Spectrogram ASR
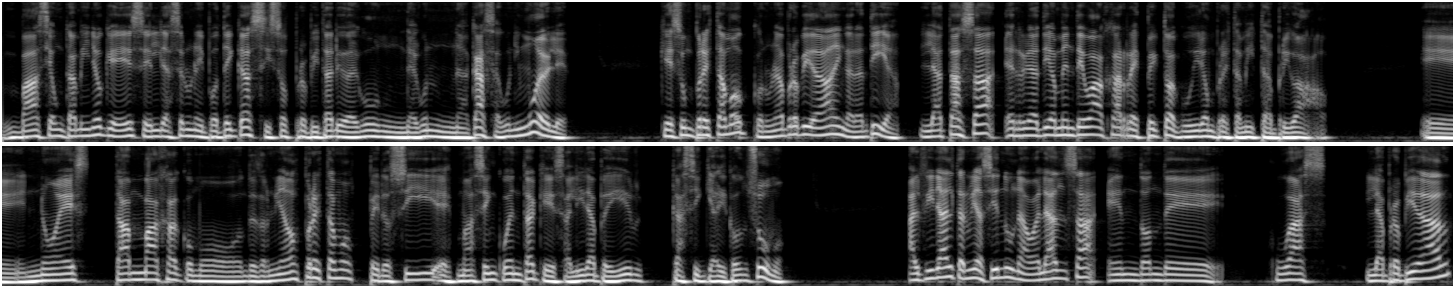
va hacia un camino que es el de hacer una hipoteca si sos propietario de, algún, de alguna casa, algún inmueble que es un préstamo con una propiedad en garantía. La tasa es relativamente baja respecto a acudir a un prestamista privado. Eh, no es tan baja como determinados préstamos, pero sí es más en cuenta que salir a pedir casi que al consumo. Al final termina siendo una balanza en donde jugás la propiedad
